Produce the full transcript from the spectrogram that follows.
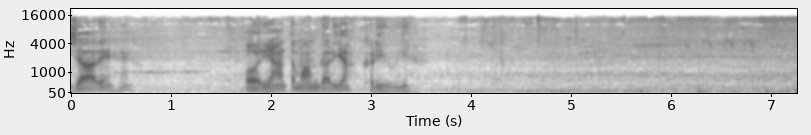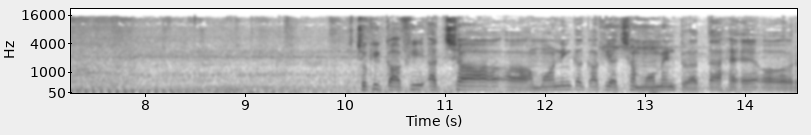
जा रहे हैं और यहाँ तमाम गाड़ियाँ खड़ी हुई हैं। चूँकि काफ़ी अच्छा मॉर्निंग का काफ़ी अच्छा मोमेंट रहता है और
